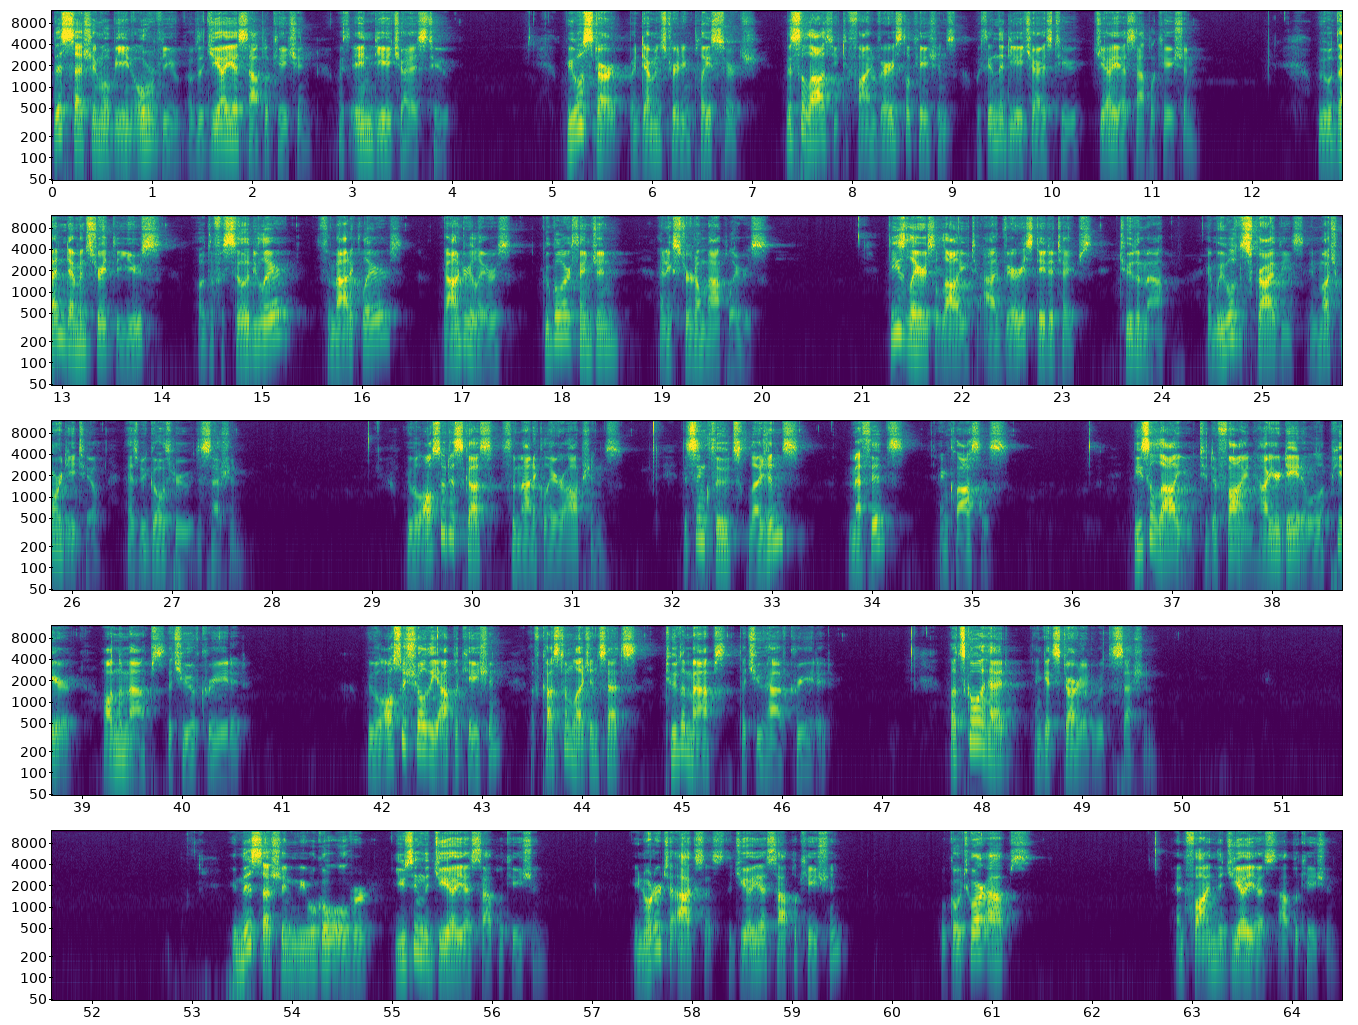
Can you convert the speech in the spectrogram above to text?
This session will be an overview of the GIS application within DHIS2. We will start by demonstrating place search. This allows you to find various locations within the DHIS2 GIS application. We will then demonstrate the use of the facility layer, thematic layers, boundary layers, Google Earth Engine, and external map layers. These layers allow you to add various data types to the map, and we will describe these in much more detail as we go through the session. We will also discuss thematic layer options. This includes legends, methods, and classes. These allow you to define how your data will appear on the maps that you have created. We will also show the application of custom legend sets to the maps that you have created. Let's go ahead and get started with the session. In this session, we will go over using the GIS application. In order to access the GIS application, we'll go to our apps and find the GIS application.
